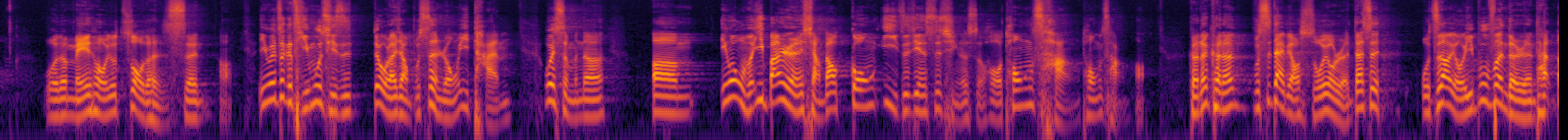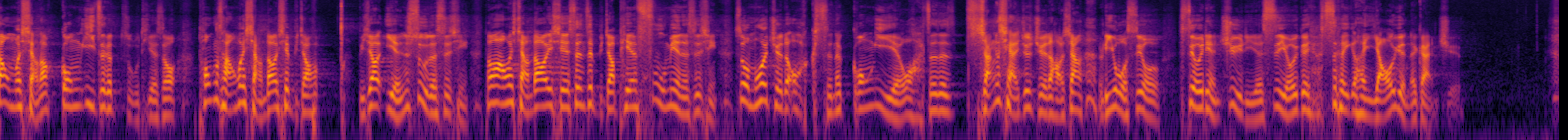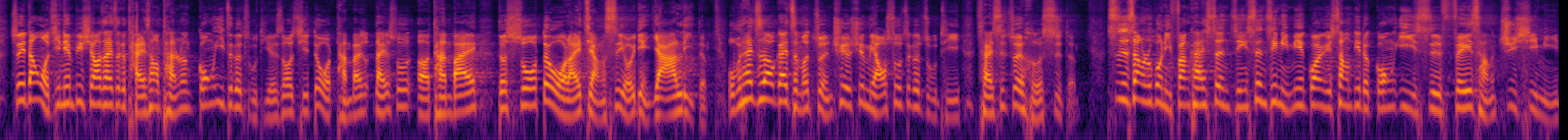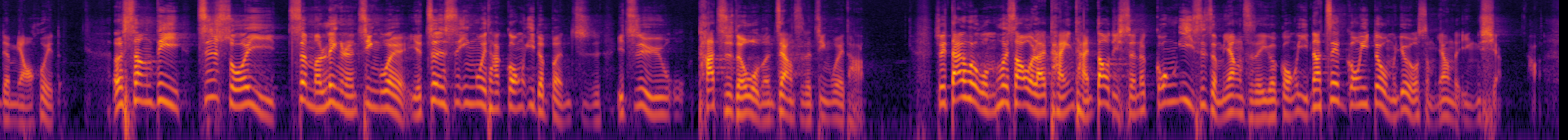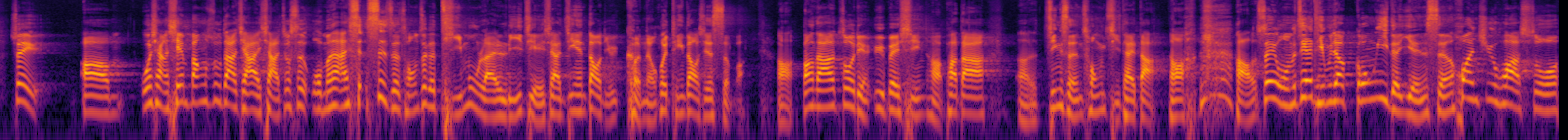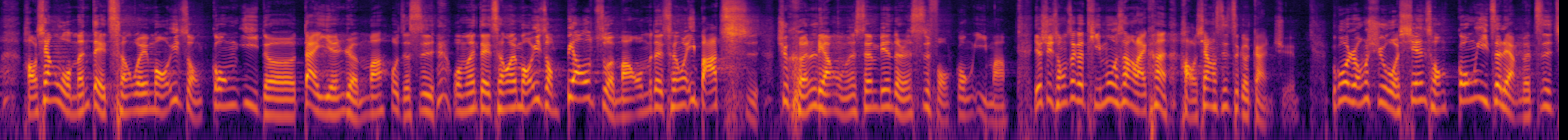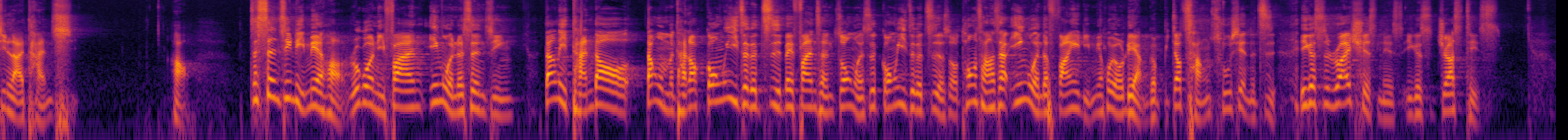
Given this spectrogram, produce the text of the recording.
我的眉头就皱得很深啊，因为这个题目其实对我来讲不是很容易谈，为什么呢？嗯。因为我们一般人想到公益这件事情的时候，通常通常啊，可能可能不是代表所有人，但是我知道有一部分的人，他当我们想到公益这个主题的时候，通常会想到一些比较比较严肃的事情，通常会想到一些甚至比较偏负面的事情，所以我们会觉得哇，神的公益耶，哇，真的想起来就觉得好像离我是有是有一点距离的，是有一个是一个很遥远的感觉。所以，当我今天必须要在这个台上谈论公益这个主题的时候，其实对我坦白来说，呃，坦白的说，对我来讲是有一点压力的。我不太知道该怎么准确的去描述这个主题才是最合适的。事实上，如果你翻开圣经，圣经里面关于上帝的公益是非常巨细靡遗的描绘的。而上帝之所以这么令人敬畏，也正是因为他公益的本质，以至于他值得我们这样子的敬畏他。所以待会我们会稍微来谈一谈，到底神的公义是怎么样子的一个公义？那这个公义对我们又有什么样的影响？好，所以啊、我想先帮助大家一下，就是我们来试试着从这个题目来理解一下，今天到底可能会听到些什么啊？帮大家做点预备心哈，怕大家。呃，精神冲击太大啊！好，所以我们今天题目叫“公益的延伸”。换句话说，好像我们得成为某一种公益的代言人吗？或者是我们得成为某一种标准吗？我们得成为一把尺，去衡量我们身边的人是否公益吗？也许从这个题目上来看，好像是这个感觉。不过，容许我先从“公益”这两个字进来谈起。好，在圣经里面哈，如果你翻英文的圣经。当你谈到，当我们谈到“公益”这个字被翻成中文是“公益”这个字的时候，通常在英文的翻译里面会有两个比较常出现的字，一个是 righteousness，一个是 justice。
